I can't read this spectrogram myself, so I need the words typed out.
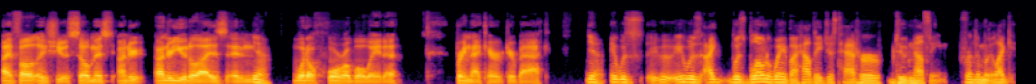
I felt like she was so mis under underutilized, and Yeah. what a horrible way to bring that character back. Yeah, it was. It, was. I was blown away by how they just had her do nothing for the movie. Like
